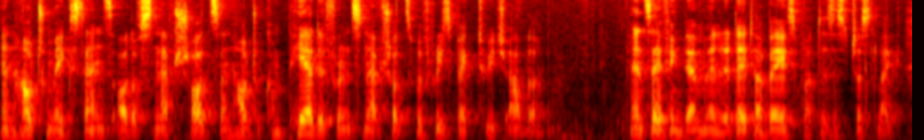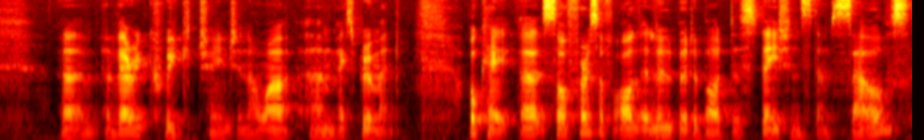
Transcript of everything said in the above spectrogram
and how to make sense out of snapshots and how to compare different snapshots with respect to each other and saving them in a database, but this is just like um, a very quick change in our um, experiment. Okay, uh, so first of all, a little bit about the stations themselves.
